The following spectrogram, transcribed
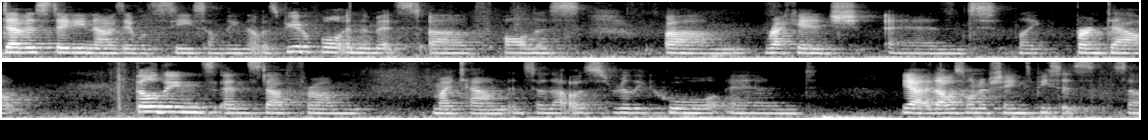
devastating, I was able to see something that was beautiful in the midst of all this um, wreckage and like burnt out buildings and stuff from my town. And so that was really cool. And yeah, that was one of Shane's pieces. So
